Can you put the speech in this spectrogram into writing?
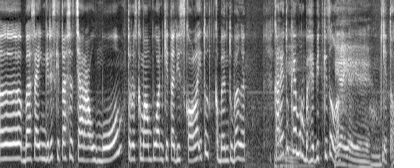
eh, bahasa Inggris kita secara umum, terus kemampuan kita di sekolah itu kebantu banget. Karena itu kayak merubah habit gitu loh. Iya iya iya. iya. Gitu.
